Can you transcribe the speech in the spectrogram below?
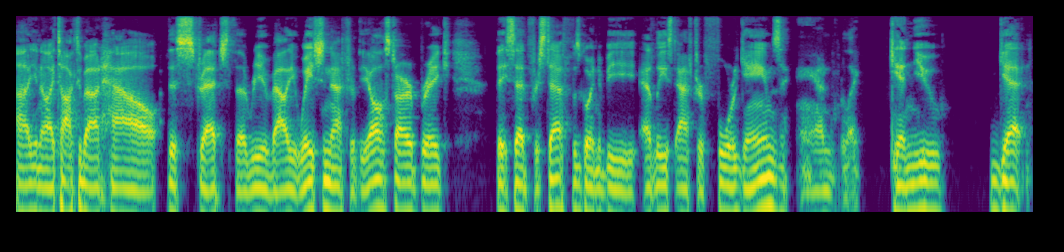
uh, you know, I talked about how this stretch, the reevaluation after the All Star break, they said for Steph was going to be at least after four games. And we're like, can you get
